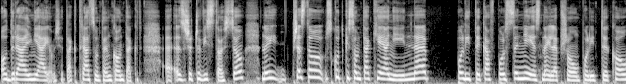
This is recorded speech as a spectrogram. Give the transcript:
odrealniają się, tak, tracą ten kontakt e, z rzeczywistością. No i przez to skutki są takie, a nie inne. Polityka w Polsce nie jest najlepszą polityką.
